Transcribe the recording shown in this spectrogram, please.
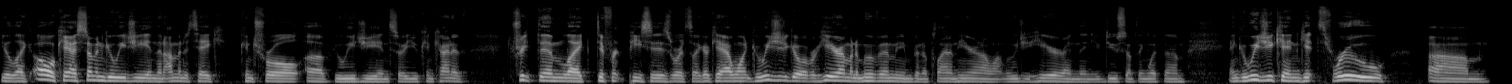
you're like, oh, okay, I summon Gooigi, and then I'm going to take control of Gooigi, and so you can kind of treat them like different pieces where it's like, okay, I want Gooigi to go over here, I'm going to move him, and I'm going to plant him here, and I want Luigi here, and then you do something with them, and Gooigi can get through um,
